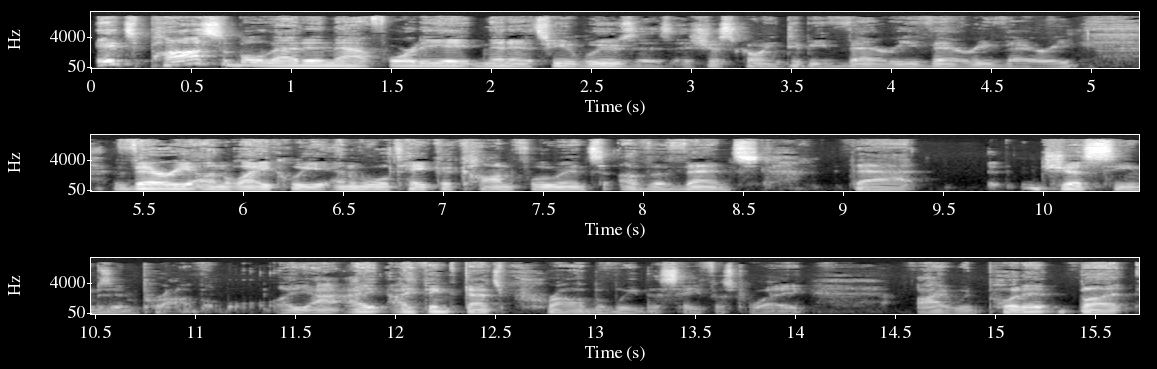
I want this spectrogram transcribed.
it's possible that in that 48 minutes he loses. It's just going to be very, very, very, very unlikely and will take a confluence of events that just seems improbable. I, I think that's probably the safest way I would put it, but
